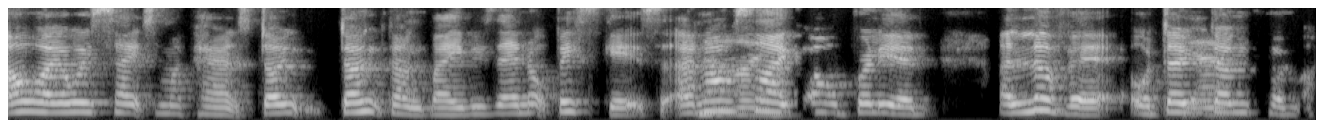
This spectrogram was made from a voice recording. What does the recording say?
oh i always say it to my parents don't don't dunk babies they're not biscuits and nice. i was like oh brilliant i love it or don't yeah. dunk them i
